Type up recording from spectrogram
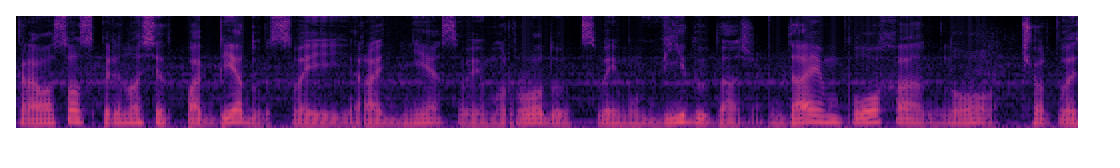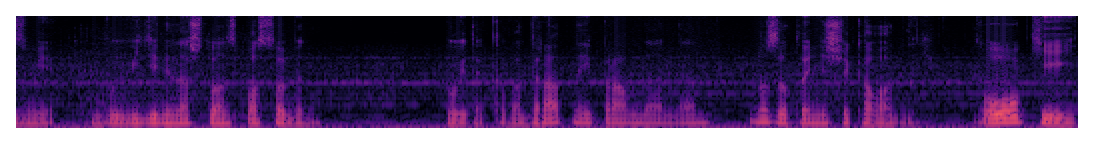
Кровосос приносит победу своей родне, своему роду, своему виду даже. Да, ему плохо, но, черт возьми, вы видели, на что он способен. Какой-то квадратный, правда, да, но зато не шоколадный. Окей,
